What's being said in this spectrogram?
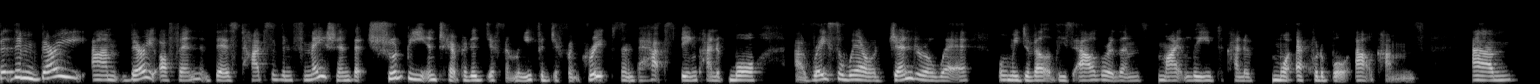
But then, very, um, very often, there's types of information that should be interpreted differently for different groups, and perhaps being kind of more uh, race aware or gender aware when we develop these algorithms might lead to kind of more equitable outcomes. Um,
